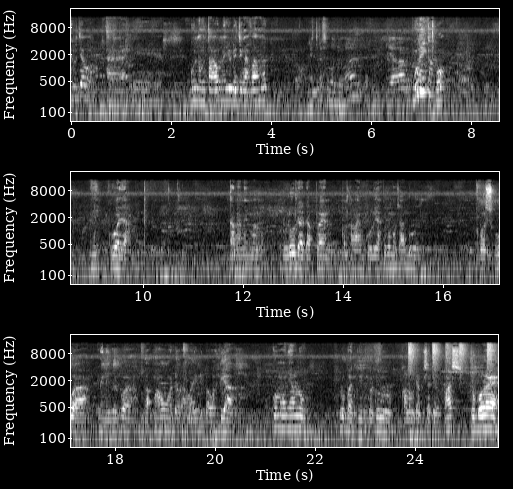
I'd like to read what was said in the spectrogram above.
kerja. Anjir. gue 6 tahun aja udah jengah banget Ya terus mau gimana? Ya gue nikah kok nih gue ya karena memang dulu udah ada plan pertengahan kuliah tuh gue mau cabut bos gue manajer gue nggak mau ada orang lain di bawah dia gue maunya lu lu bantuin gue dulu. Kalau udah bisa dilepas lu boleh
